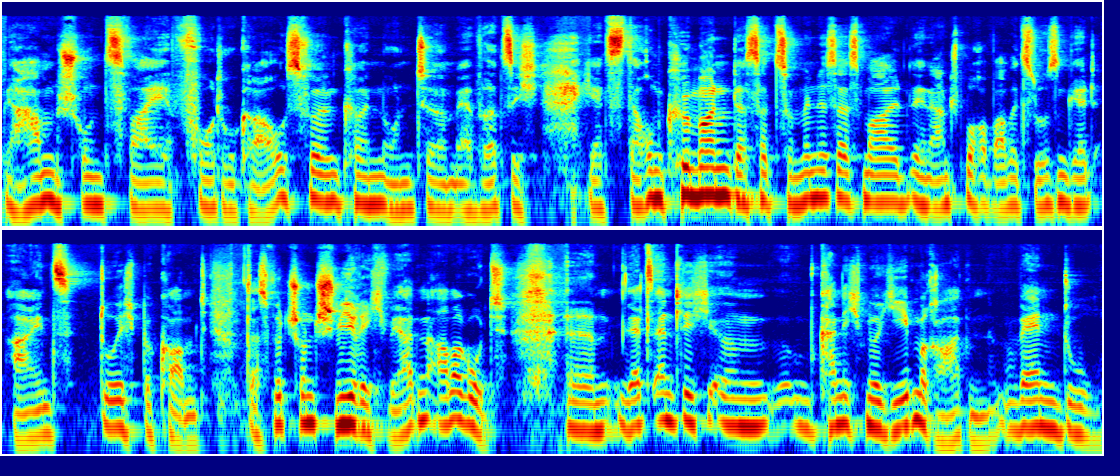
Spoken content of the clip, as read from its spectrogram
Wir haben schon zwei Vordrucke ausfüllen können und ähm, er wird sich jetzt darum kümmern, dass er zumindest erstmal den Anspruch auf Arbeitslosengeld 1 durchbekommt. Das wird schon schwierig werden, aber gut. Ähm, letztendlich ähm, kann ich nur jedem raten, wenn du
